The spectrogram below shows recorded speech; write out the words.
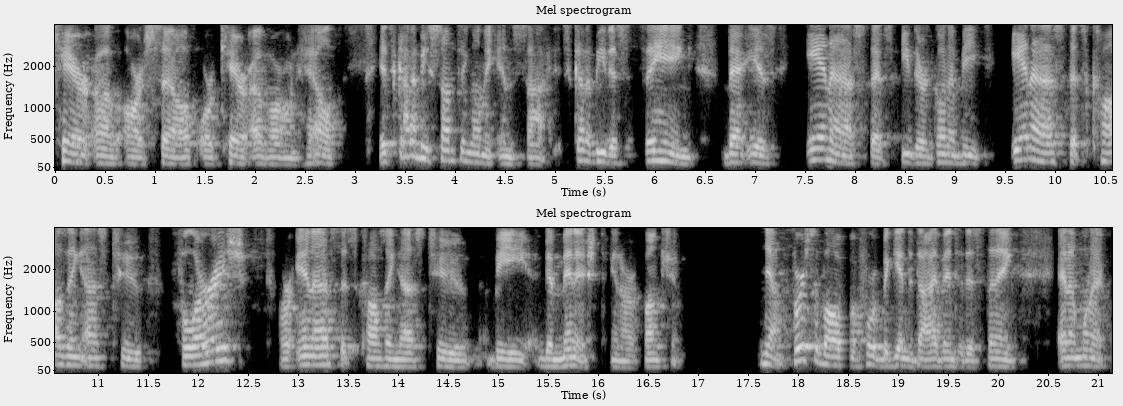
care of ourself or care of our own health, it's got to be something on the inside. It's got to be this thing that is in us that's either going to be in us that's causing us to flourish or in us that's causing us to be diminished in our function. Now, first of all, before we begin to dive into this thing, and I'm going to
